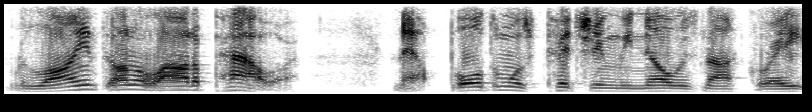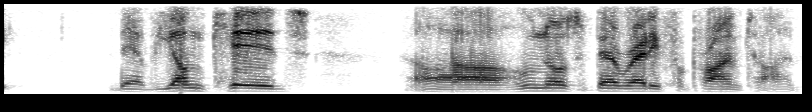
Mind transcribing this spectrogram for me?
Reliant on a lot of power. Now, Baltimore's pitching we know is not great. They have young kids. Uh, who knows if they're ready for prime time?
